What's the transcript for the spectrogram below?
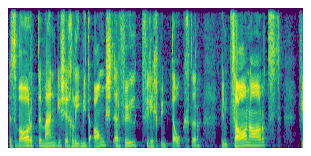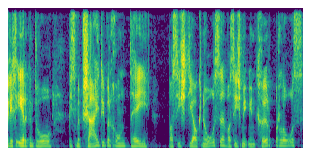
ein Warten, manchmal ein bisschen mit Angst erfüllt, vielleicht beim Doktor, beim Zahnarzt, vielleicht irgendwo, bis man Bescheid bekommt, hey, was ist die Diagnose, was ist mit meinem Körper los?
